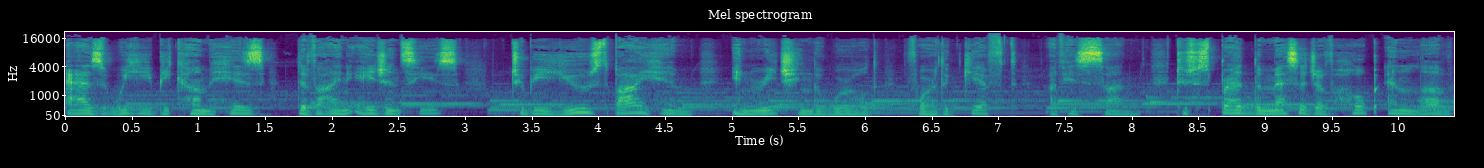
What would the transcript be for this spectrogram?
as we become His divine agencies to be used by Him in reaching the world for the gift of His Son, to spread the message of hope and love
